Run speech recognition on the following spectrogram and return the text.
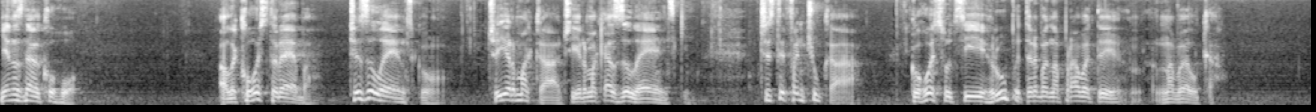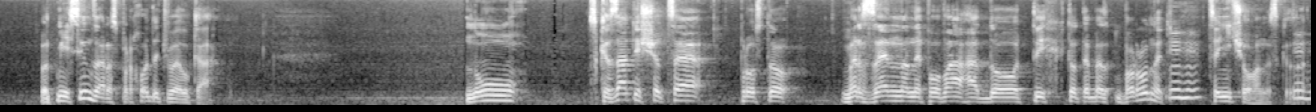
Я не знаю кого, але когось треба. Чи Зеленського, чи Єрмака, чи Єрмака з Зеленським, чи Стефанчука. Когось у цієї групи треба направити на ВЛК. От мій син зараз проходить ВЛК. Ну, сказати, що це просто мерзенна неповага до тих, хто тебе боронить, це нічого не сказати.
